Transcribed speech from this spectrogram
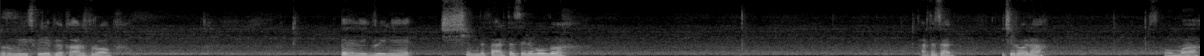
Durumu 3-1 yapıyor Karsdorp. Pellegrini şimdi Fertesen'i buldu. Fertesen içeri oyna. Savunma.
